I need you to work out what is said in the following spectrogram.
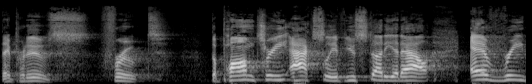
They produce fruit. The palm tree, actually, if you study it out, every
